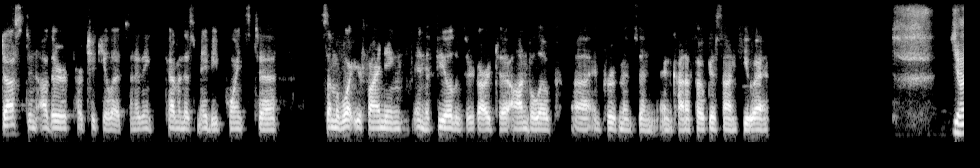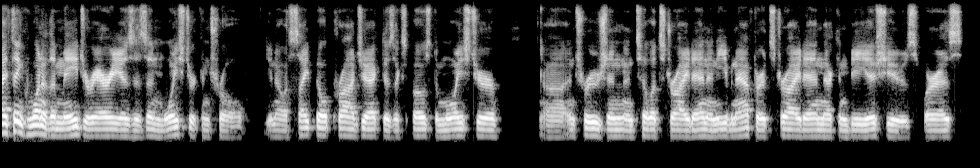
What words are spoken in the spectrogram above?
dust and other particulates? And I think Kevin, this maybe points to some of what you're finding in the field with regard to envelope uh, improvements and, and kind of focus on QA. Yeah, I think one of the major areas is in moisture control. You know, a site built project is exposed to moisture uh, intrusion until it's dried in, and even after it's dried in, there can be issues. Whereas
